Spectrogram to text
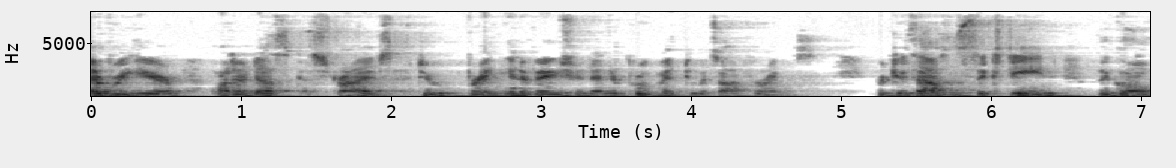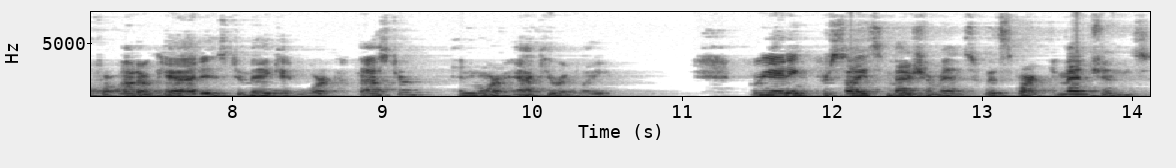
Every year, Autodesk strives to bring innovation and improvement to its offerings. For 2016, the goal for AutoCAD is to make it work faster and more accurately. Creating precise measurements with smart dimensions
